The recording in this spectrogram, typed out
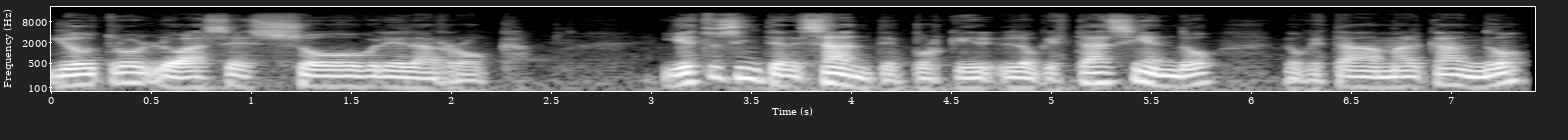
y otro lo hace sobre la roca. Y esto es interesante porque lo que está haciendo, lo que está marcando,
